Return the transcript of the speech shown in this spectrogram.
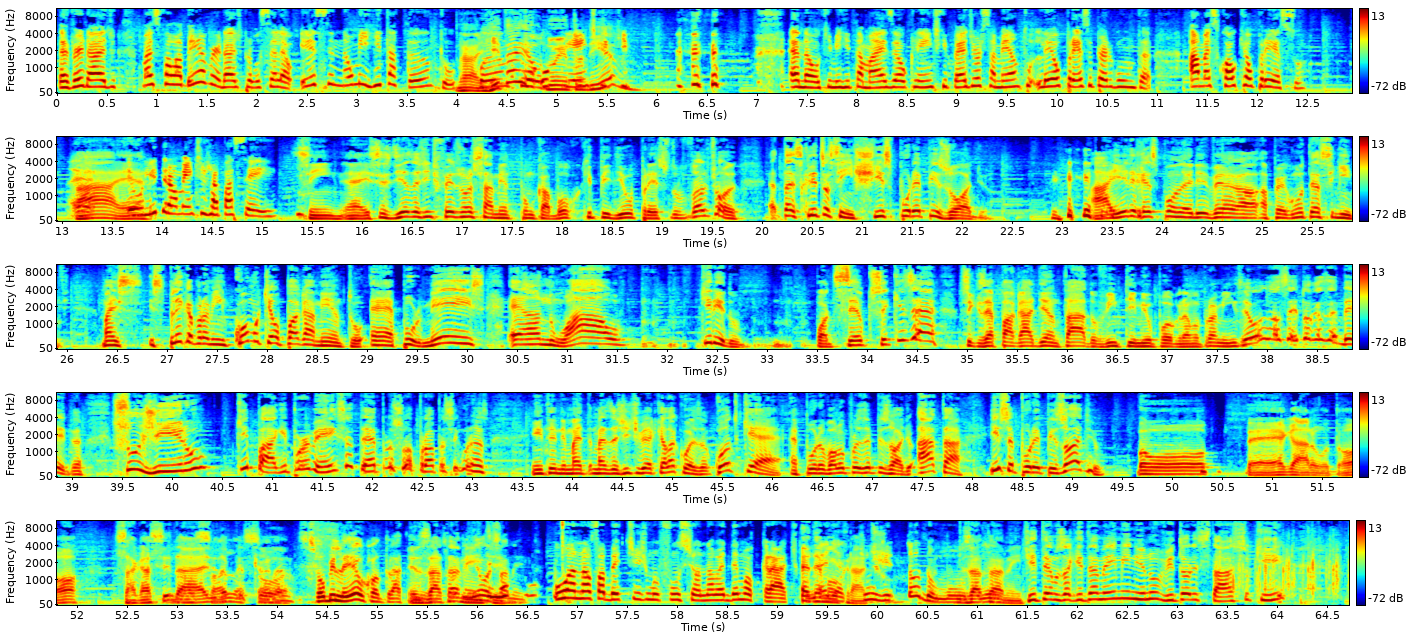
É verdade. Mas falar bem a verdade pra você, Léo, esse não me irrita tanto. Ah, irrita eu, o não entra dinheiro. que- É, não, o que me irrita mais é o cliente que pede orçamento, lê o preço e pergunta: Ah, mas qual que é o preço? É, Ah, é. Eu literalmente já passei. Sim, é, esses dias a gente fez um orçamento para um caboclo que pediu o preço do. É, Tá escrito assim, X por episódio. Aí ele responde, ele vê a, a pergunta é a seguinte: mas explica para mim como que é o pagamento? É por mês? É anual? Querido, pode ser o que você quiser. Se quiser pagar adiantado 20 mil programas para mim, eu aceito receber. entendeu? Sugiro que pague por mês até para sua própria segurança. Entende? Mas, mas a gente vê aquela coisa. Quanto que é? É por valor por episódio. Ah, tá. Isso é por episódio? Ô, é, garoto. Ó, sagacidade Nossa, da pessoa. cara, soube ler o contrato. Exatamente. Soube ler o. O analfabetismo funcional é democrático. É né? Ele democrático. atinge todo mundo. né? Exatamente. E temos aqui também menino Vitor Estácio, que,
